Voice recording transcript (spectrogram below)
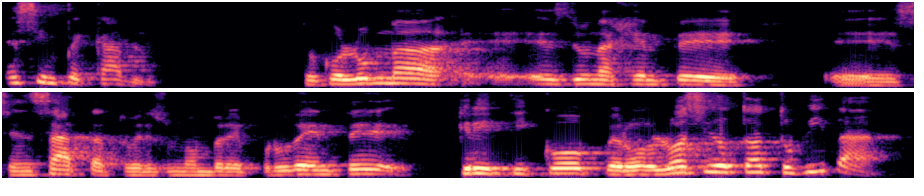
es impecable. Tu columna eh, es de una gente eh, sensata, tú eres un hombre prudente, crítico, pero lo ha sido toda tu vida,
